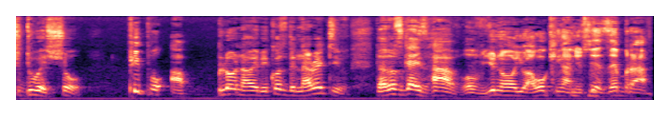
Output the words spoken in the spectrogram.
to do a show people are blown away because the narrative that those guys have of you know you are walking and you see a zebra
